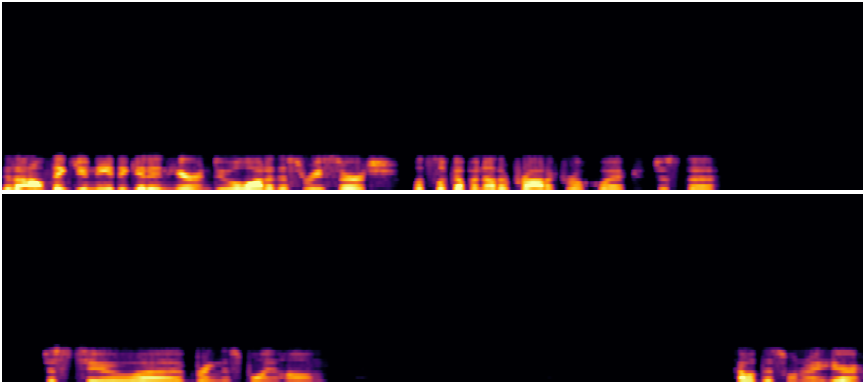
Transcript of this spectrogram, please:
is I don't think you need to get in here and do a lot of this research. Let's look up another product real quick just to just to uh, bring this point home. How about this one right here?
